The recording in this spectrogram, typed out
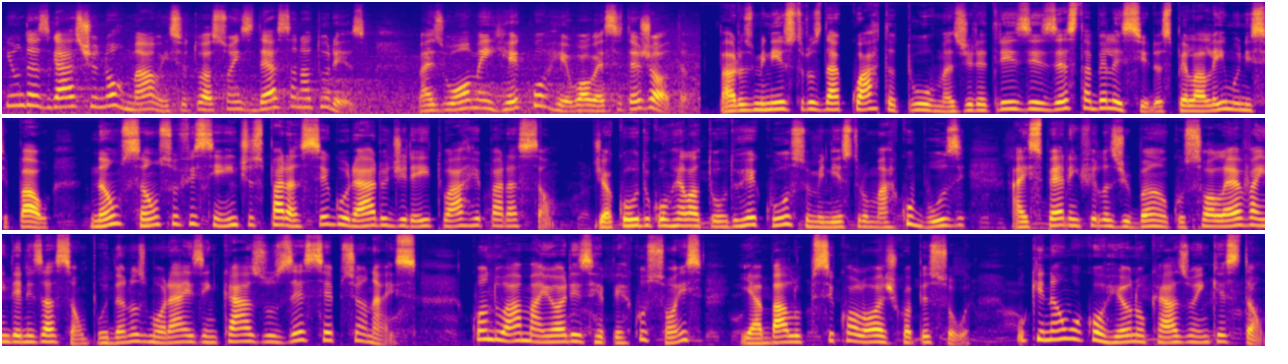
e um desgaste normal em situações dessa natureza, mas o homem recorreu ao STJ. Para os ministros da quarta turma, as diretrizes estabelecidas pela lei municipal não são suficientes para assegurar o direito à reparação. De acordo com o relator do recurso, o ministro Marco Buzzi, a espera em filas de banco só leva à indenização por danos morais em casos excepcionais, quando há maiores repercussões e abalo psicológico à pessoa, o que não ocorreu no caso em questão.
